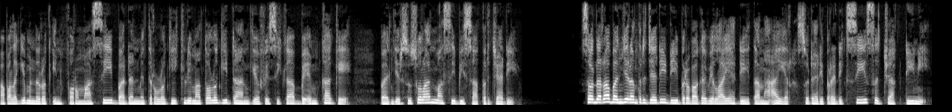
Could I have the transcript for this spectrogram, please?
apalagi menurut informasi Badan Meteorologi, Klimatologi, dan Geofisika BMKG, banjir susulan masih bisa terjadi. Saudara banjir yang terjadi di berbagai wilayah di tanah air sudah diprediksi sejak dini.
